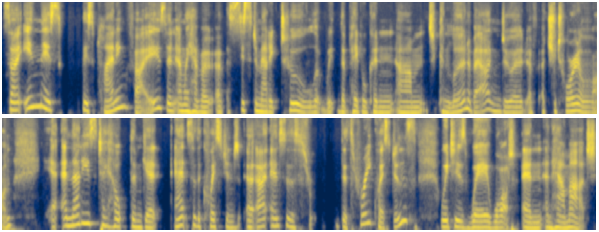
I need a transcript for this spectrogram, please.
So in this this planning phase, and, and we have a, a systematic tool that we, that people can um, can learn about and do a, a, tutorial on, and that is to help them get answer the questions, uh, uh answer the th- the three questions, which is where, what, and and how much,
